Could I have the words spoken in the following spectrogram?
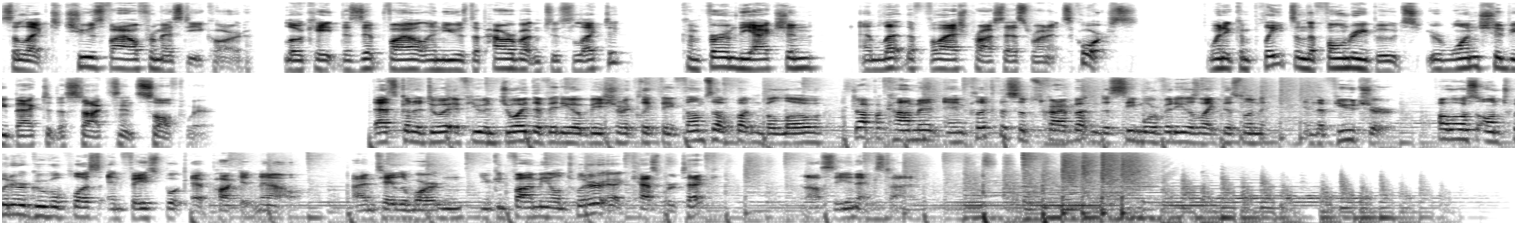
Select Choose File from SD card. Locate the zip file and use the power button to select it. Confirm the action, and let the flash process run its course. When it completes and the phone reboots, your one should be back to the stock Sense software. That's going to do it. If you enjoyed the video, be sure to click the thumbs up button below, drop a comment, and click the subscribe button to see more videos like this one in the future. Follow us on Twitter, Google+, and Facebook at Pocketnow. I'm Taylor Martin. You can find me on Twitter at Casper Tech, and I'll see you next time.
